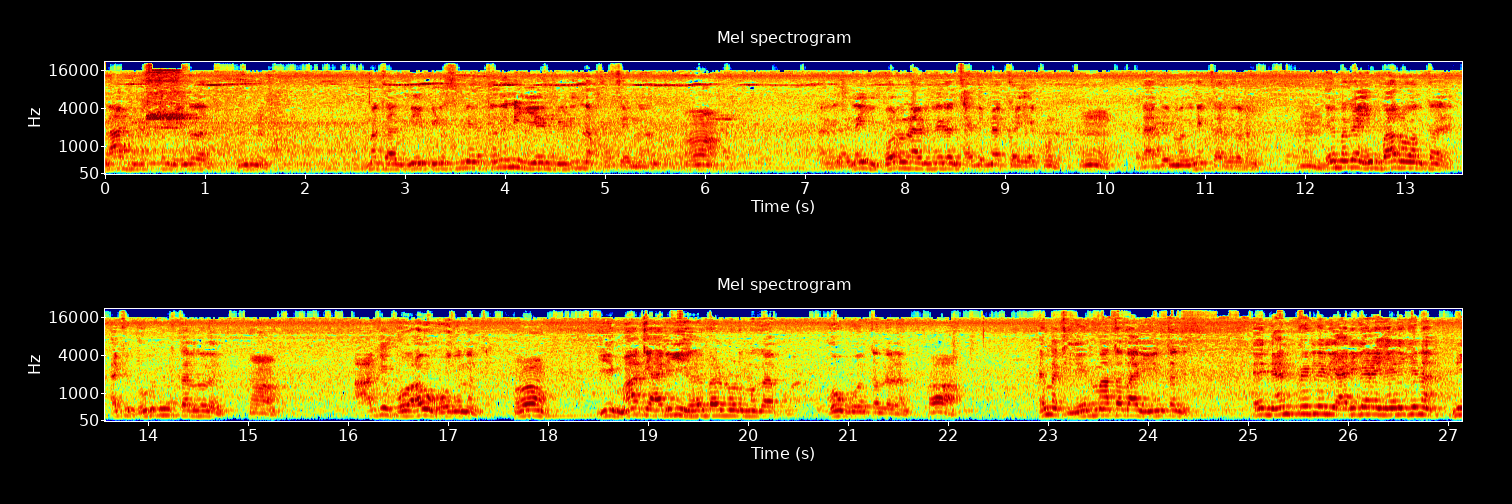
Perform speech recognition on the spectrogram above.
ನಾ ಬಿಡಿಸ್ತೇನೆ ಹ್ಮ್ ಅಂತ. ಮತ್ತೆ ನೀ ಬಿಡಿಸ್ಲಿ ಅಂತಂದ್ರೆ ನೀ ಏನು ಬಿಡಿ ನಾ ಕೊಡ್ತೇನೆ ಅಂತ ಹಾ. ಇಬ್ಬರು ನಡೆದಿರಿ ಅಂತ ಹಾಗೆ ಮ್ಯಾಗ ಕೈ ಹಾಕೊಂಡು. ಹ್ಞೂ ರಾಜನ ಮಗನಿಗೆ ಕರೆದೋರಂತ ಹ್ಮ್. ಏ ಮಗ ಹಿಂಗೆ ಬಾರು ಅಂತ ಆಕೆ ದೂರದಿಂದ ಕರೆದೋರಂತ ಹಾ. ಆಕೆ ಅವು ಹೋದನಂತ. ಹಾ ಈ ಮಾತು ಯಾರಿಗೆ ಹೇಳ್ಬಾರ್ದು ನೋಡು ಮಗ ಹೋಗು ಅಂತಂದಳಂತ. ಹಾ. ಏ ಮತ್ತೆ ಏನ್ ಮಾತದ ಏನ್ ತಂದೆ? ಏ ನೆನ್ಪಿರ್ಲಿಲ್ಲ ಯಾರಿಗಾರ ಹೇಳಿಗಿನ ನೀ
